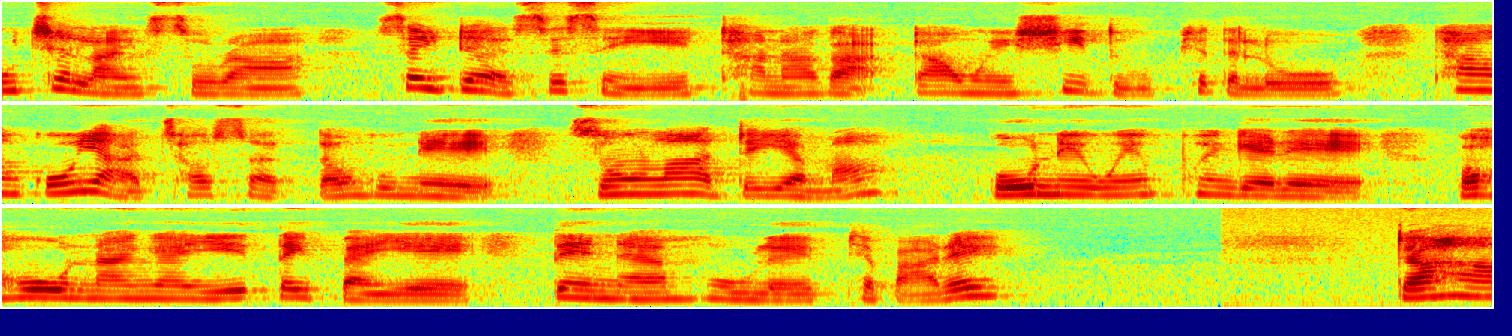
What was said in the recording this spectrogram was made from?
ဦးချစ်လိုင်ဆိုတာစိတ်သက်စစ်စင်ရေးဌာနကတာဝန်ရှိသူဖြစ်တယ်လို့1963ခုနှစ်ဇွန်လတရက်မှာဘိုးနေဝင်းဖွင့်ခဲ့တဲ့ဗဟိုနိုင်ငံရေးသိပ္ပံရဲ့တင်နန်းမှုလည်းဖြစ်ပါတယ်။ဒါဟာ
